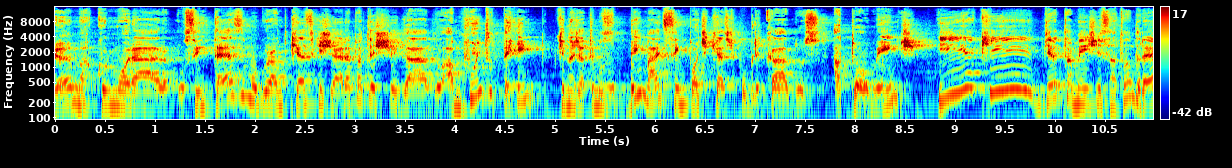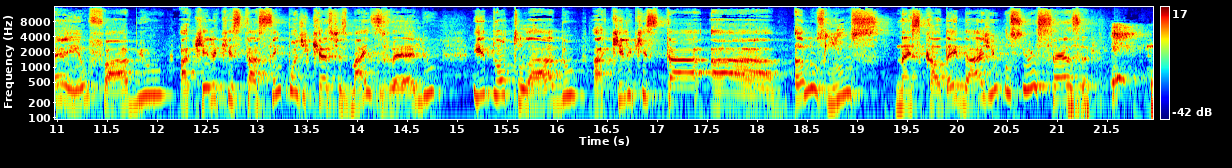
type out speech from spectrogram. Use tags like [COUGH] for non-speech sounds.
programa comemorar o centésimo Groundcast que já era para ter chegado há muito tempo, que nós já temos bem mais de 100 podcasts publicados atualmente. E aqui, diretamente em Santo André, eu, Fábio, aquele que está 100 podcasts mais velho, e do outro lado, aquele que está a anos-luz na escala da idade, o senhor César.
